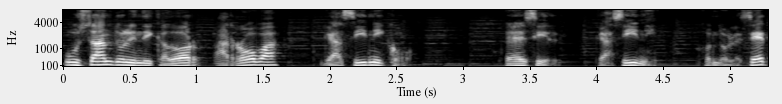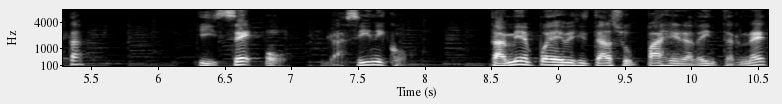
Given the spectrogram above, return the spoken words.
usando el indicador arroba Gassinico, es decir, Gassini con doble Z y CO, Gassinico. También puedes visitar su página de internet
